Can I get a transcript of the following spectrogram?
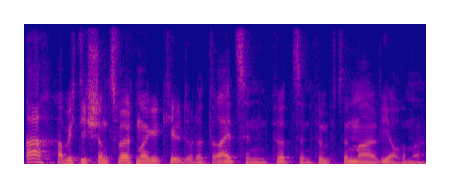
Ah, habe ich dich schon zwölfmal gekillt oder 13, 14, 15 Mal, wie auch immer.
